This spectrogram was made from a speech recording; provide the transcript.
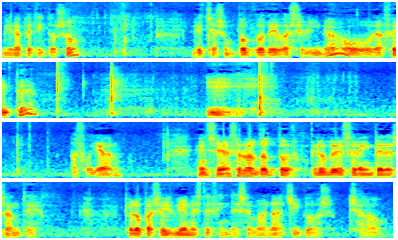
bien apetitoso le echas un poco de vaselina o de aceite y a follar enséñaselo al doctor creo que será interesante que lo paséis bien este fin de semana, chicos. Chao.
